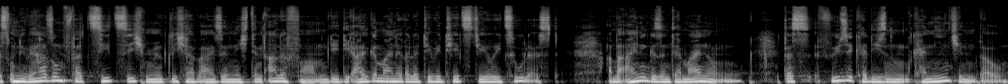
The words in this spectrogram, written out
Das Universum verzieht sich möglicherweise nicht in alle Formen, die die allgemeine Relativitätstheorie zulässt. Aber einige sind der Meinung, dass Physiker diesem Kaninchenbau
